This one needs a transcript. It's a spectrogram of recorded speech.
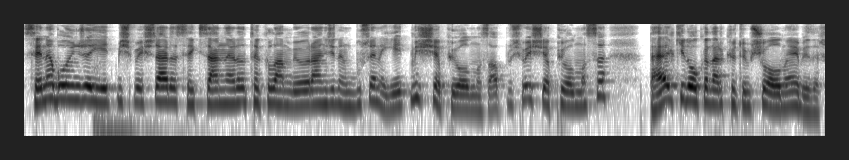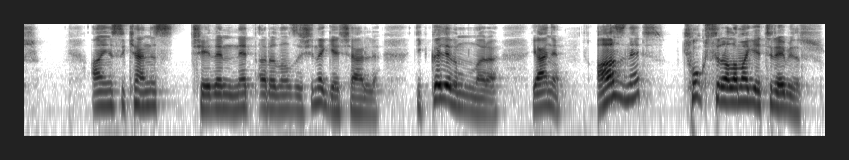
Sene boyunca 75'lerde 80'lerde takılan bir öğrencinin bu sene 70 yapıyor olması 65 yapıyor olması belki de o kadar kötü bir şey olmayabilir. Aynısı kendi şeylerin net aranız için de geçerli. Dikkat edin bunlara. Yani az net çok sıralama getirebilir.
